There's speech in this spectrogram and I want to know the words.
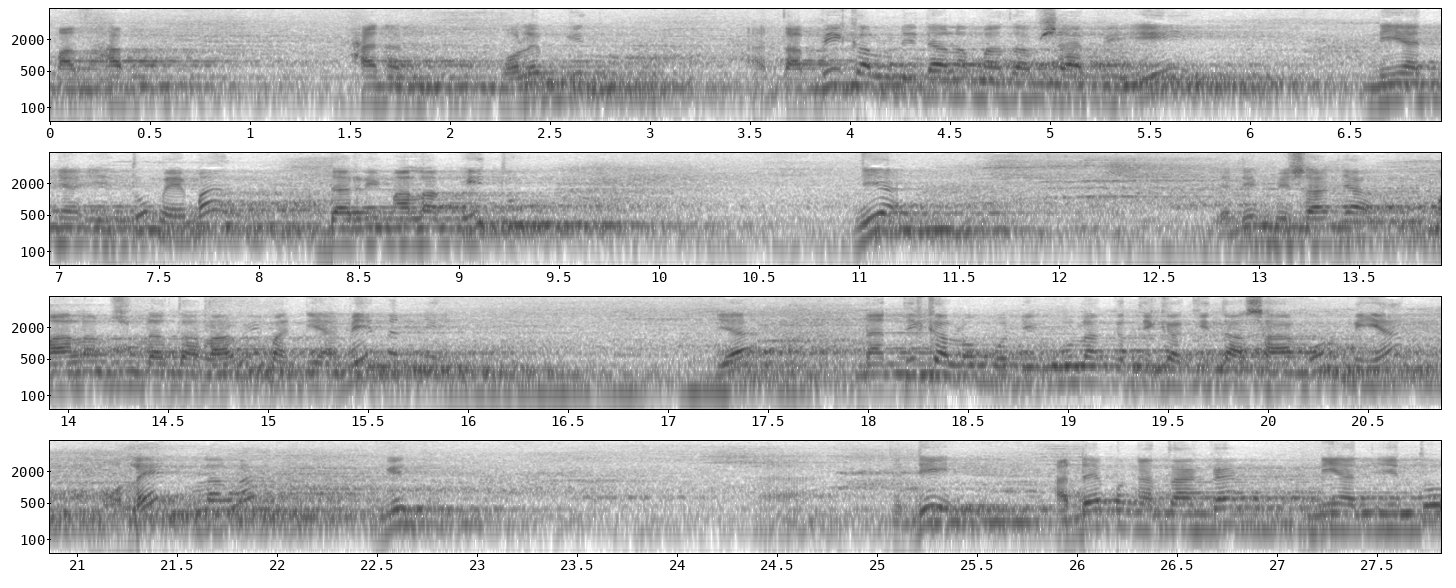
mazhab Hanafi. Boleh begitu? Nah, tapi kalau di dalam mazhab Syafi'i niatnya itu memang dari malam itu. Niat. Jadi misalnya malam sudah tarawih, niat memang nih. Ya, nanti kalau mau diulang ketika kita sahur niat boleh ulang lagi. Gitu. Jadi ada yang mengatakan niat itu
